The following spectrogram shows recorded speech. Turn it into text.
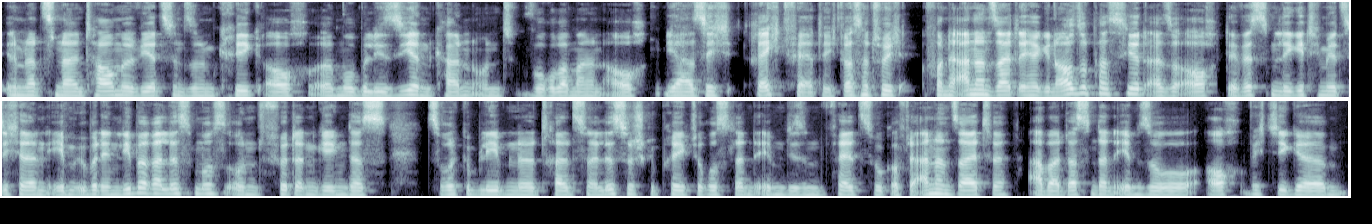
in einem nationalen Taumel wie jetzt in so einem Krieg auch äh, mobilisieren kann und worüber man dann auch ja sich rechtfertigt. Was natürlich von der anderen Seite her genauso passiert, also auch der Westen legitimiert sich ja dann eben über den Liberalismus und führt dann gegen das zurückgebliebene traditionalistisch geprägte Russland eben diesen Feldzug auf der anderen Seite. Aber das sind dann eben so auch wichtige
